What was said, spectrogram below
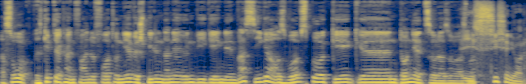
Ach so, es gibt ja kein Final Four Turnier. Wir spielen dann ja irgendwie gegen den was? Sieger aus Wolfsburg gegen Donetsk oder sowas. Ne? Si, Senor.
